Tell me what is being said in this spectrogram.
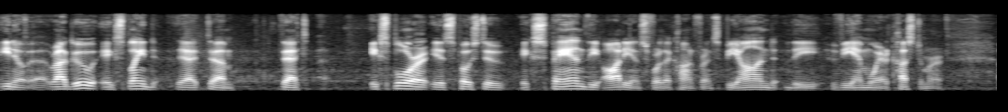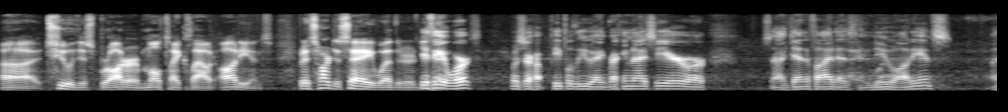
you know, uh, Raghu explained that, um, that Explorer is supposed to expand the audience for the conference beyond the VMware customer uh, to this broader multi-cloud audience. But it's hard to say whether- Do you think it worked? Was there people that you recognize here or identified as a new audience? I,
